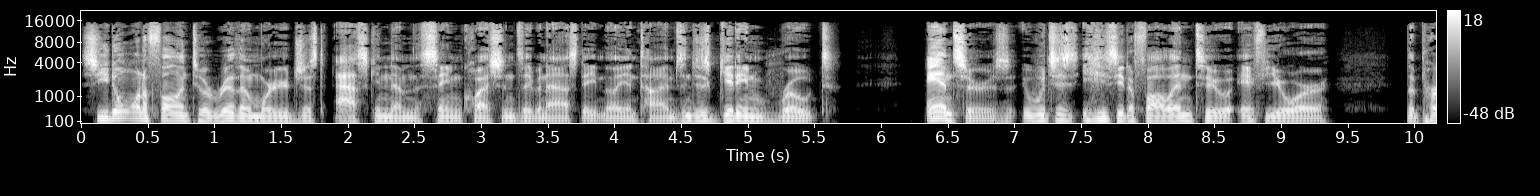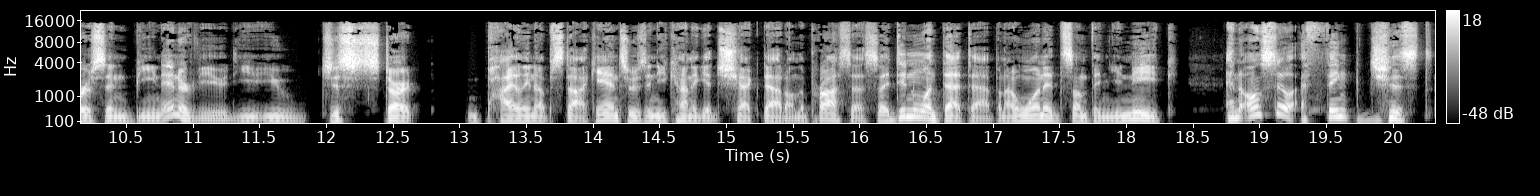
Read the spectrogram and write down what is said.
So you don't want to fall into a rhythm where you're just asking them the same questions they've been asked 8 million times and just getting rote answers which is easy to fall into if you're the person being interviewed. You you just start piling up stock answers and you kind of get checked out on the process. So i didn't want that to happen. I wanted something unique. And also i think just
